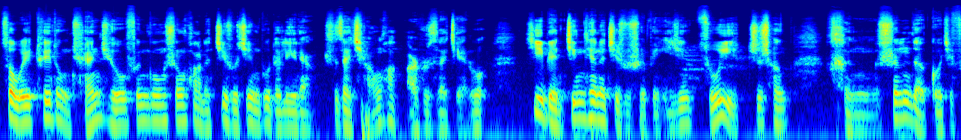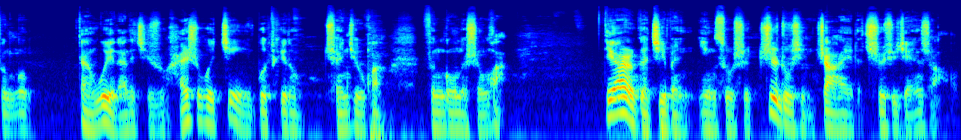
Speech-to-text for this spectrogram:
作为推动全球分工深化的技术进步的力量，是在强化而不是在减弱。即便今天的技术水平已经足以支撑很深的国际分工，但未来的技术还是会进一步推动全球化分工的深化。第二个基本因素是制度性障碍的持续减少。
